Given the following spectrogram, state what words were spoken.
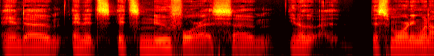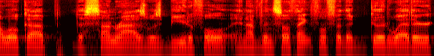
and um, and it's it's new for us. Um, you know, this morning when I woke up, the sunrise was beautiful, and I've been so thankful for the good weather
